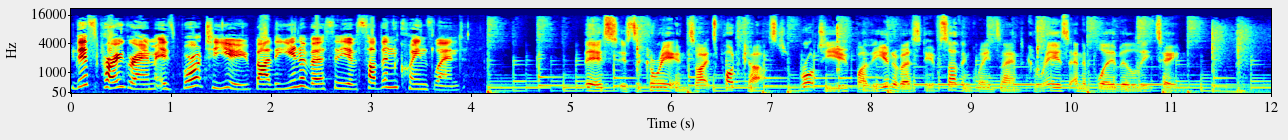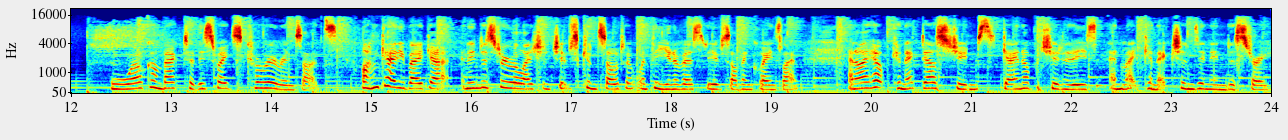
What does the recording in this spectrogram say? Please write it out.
This program is brought to you by the University of Southern Queensland. This is the Career Insights podcast, brought to you by the University of Southern Queensland Careers and Employability team. Welcome back to this week's Career Insights. I'm Katie Baker, an industry relationships consultant with the University of Southern Queensland, and I help connect our students, gain opportunities, and make connections in industry.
